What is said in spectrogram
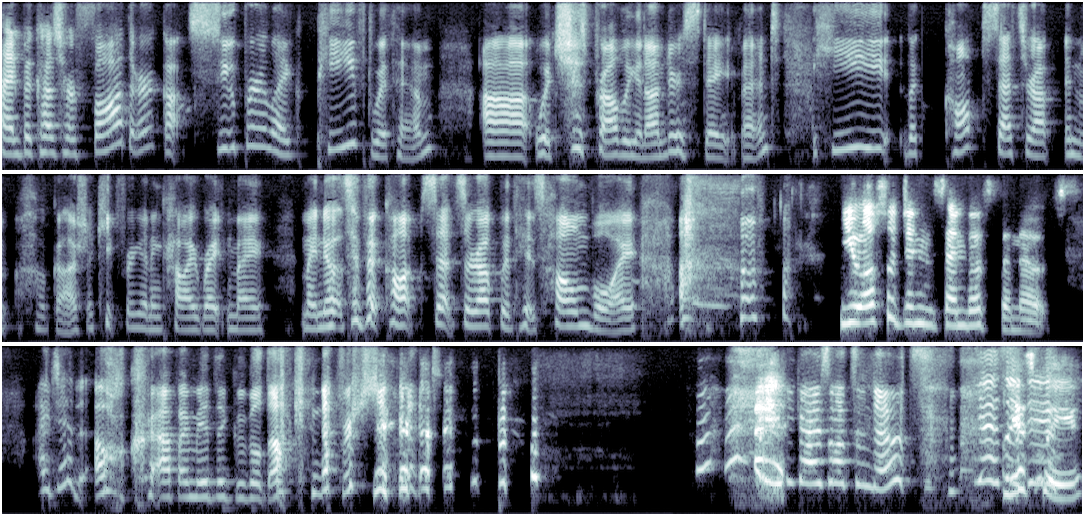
and because her father got super like peeved with him uh, which is probably an understatement he the comte sets her up and oh gosh i keep forgetting how i write in my my notes but comte sets her up with his homeboy you also didn't send us the notes. i did oh crap i made the google doc and never shared it you guys want some notes Yes, I yes, do. please.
